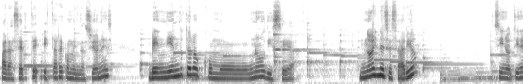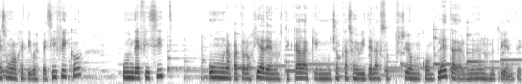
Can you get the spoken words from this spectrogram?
para hacerte estas recomendaciones vendiéndotelo como una odisea. No es necesario si no tienes un objetivo específico, un déficit, una patología diagnosticada que en muchos casos evite la absorción completa de algunos de los nutrientes.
